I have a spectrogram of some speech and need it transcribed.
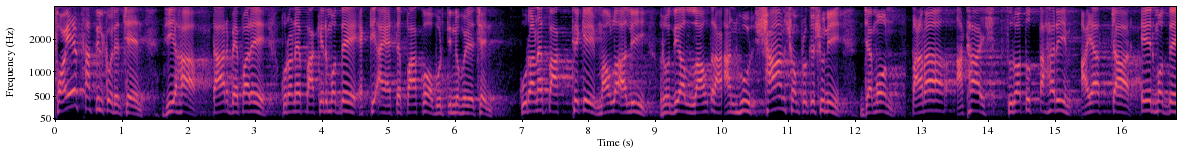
ফয়েজ হাসিল করেছেন। জি হা তার ব্যাপারে কোরআনে পাকের মধ্যে একটি আয়াতে পাকও অবতীর্ণ হয়েছেন। কোরআনে পাক থেকে মাওলা আলী রদি আল্লাহ আনহুর শান সম্পর্কে শুনি, যেমন পারা আঠাইশ সুরাতুত তাহারিম, আয়াত চার, এর মধ্যে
